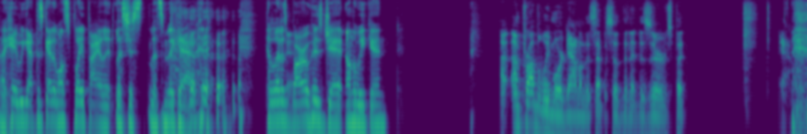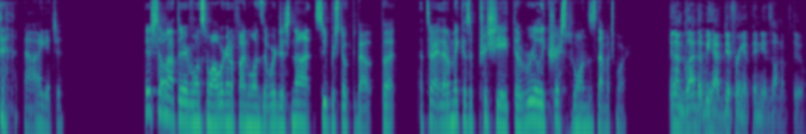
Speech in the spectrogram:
Like, hey, we got this guy that wants to play a pilot. Let's just let's make it happen. He'll let us Yeah. borrow his jet on the weekend. I, I'm probably more down on this episode than it deserves, but nah, I get you. There's some Well- out there every once in a while. We're gonna find ones that we're just not super stoked about, but that's all right. That'll make us appreciate the really crisp ones that much more. and I'm glad that we have differing opinions on them too.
